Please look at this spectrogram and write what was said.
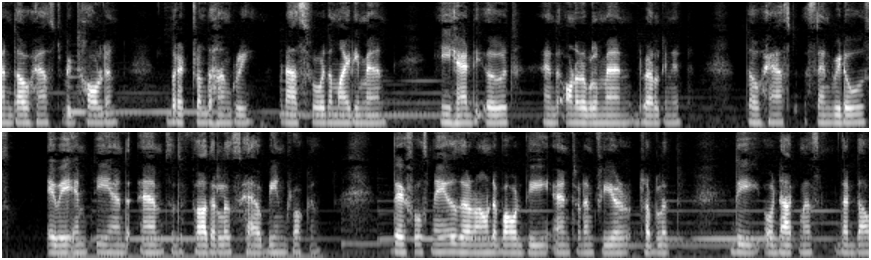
and thou hast withholden bread from the hungry. But as for the mighty man, he had the earth, and the honorable man dwelt in it. Thou hast sent widows away empty, and the arms of the fatherless have been broken. Therefore snares are round about thee, and sudden fear troubleth thee, O darkness, that thou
